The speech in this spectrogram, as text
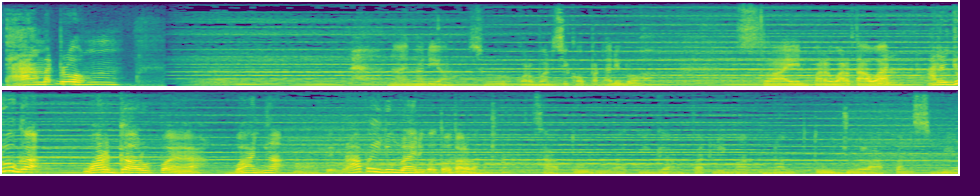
tamat bro. Hmm. Nah ini dia seluruh korban psikopat tadi bro. Selain para wartawan, ada juga warga rupanya banyak. Oh, berapa ya jumlahnya ini kok total bang? 1, 2, 3, 4, 5, 6, 7, 8, 9,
